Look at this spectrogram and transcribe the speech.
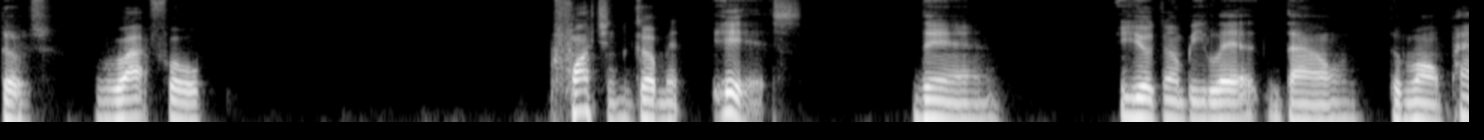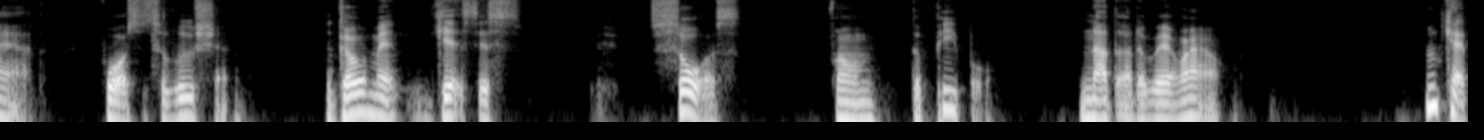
those rightful function the government is, then you're going to be led down the wrong path for a solution. The government gets its source from the people, not the other way around. Okay,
